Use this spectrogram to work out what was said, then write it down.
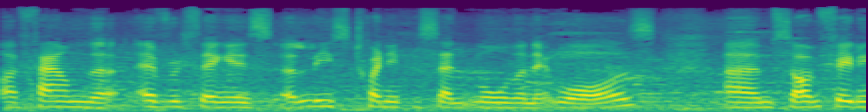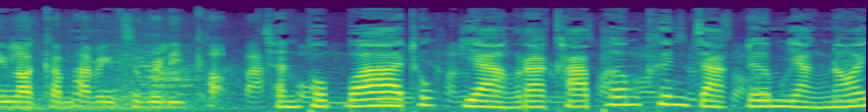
I found that everything is at least 20% more than it was. Um, so I'm feeling like I'm having to really cut back ฉันพบว่าทุกอย่างราคาเพิ่มขึ้นจากเดิมอย่างน้อย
